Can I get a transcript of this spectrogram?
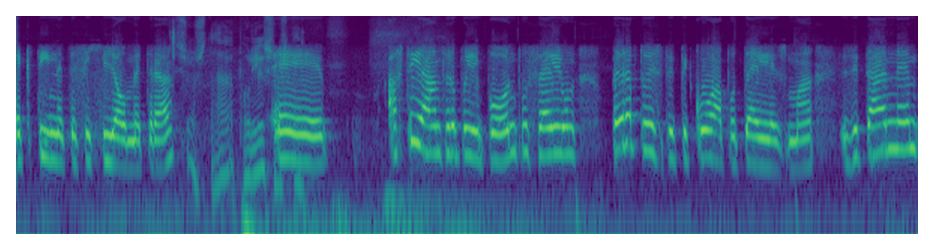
εκτείνεται σε χιλιόμετρα. Σωστά, πολύ σωστά. Ε, αυτοί οι άνθρωποι λοιπόν που θέλουν πέρα από το αισθητικό αποτέλεσμα ζητάνε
